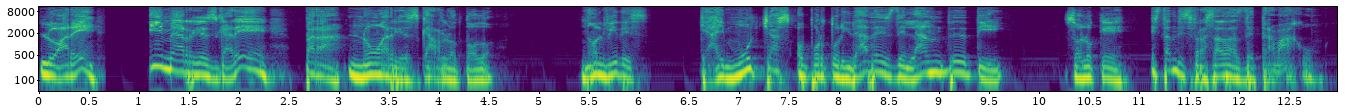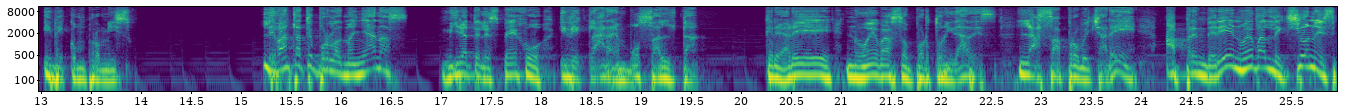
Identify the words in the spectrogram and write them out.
lo haré y me arriesgaré para no arriesgarlo todo. No olvides que hay muchas oportunidades delante de ti, solo que están disfrazadas de trabajo y de compromiso. Levántate por las mañanas, mírate al espejo y declara en voz alta, Crearé nuevas oportunidades, las aprovecharé, aprenderé nuevas lecciones,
